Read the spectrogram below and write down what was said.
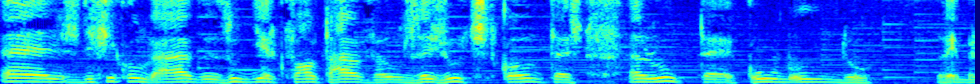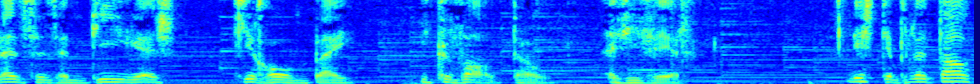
as dificuldades, o dinheiro que faltava, os ajustes de contas, a luta com o mundo, lembranças antigas que rompem e que voltam a viver. Neste tempo de Natal,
